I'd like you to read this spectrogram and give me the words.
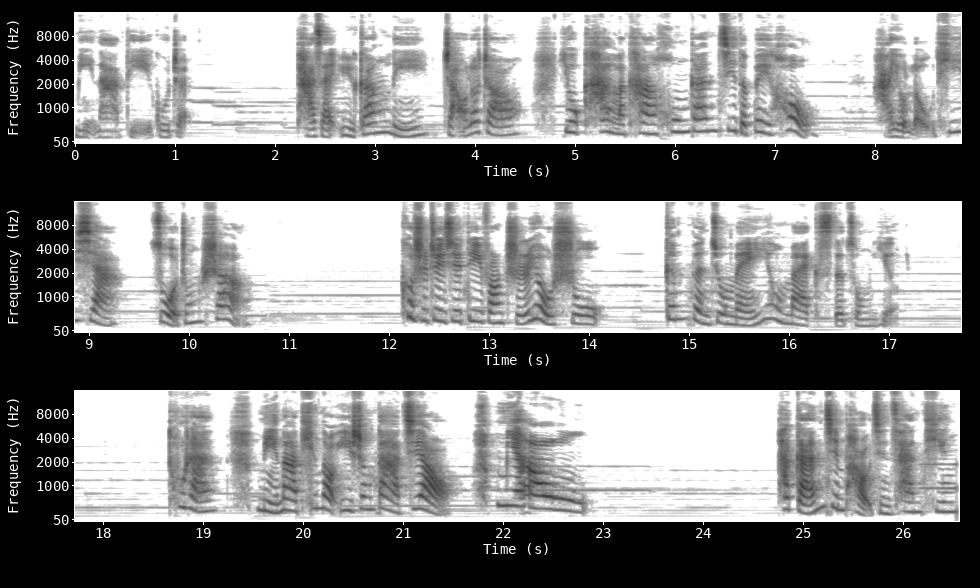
米娜嘀咕着。她在浴缸里找了找，又看了看烘干机的背后，还有楼梯下、座钟上。可是这些地方只有书，根本就没有 Max 的踪影。突然，米娜听到一声大叫：“喵！”她赶紧跑进餐厅。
